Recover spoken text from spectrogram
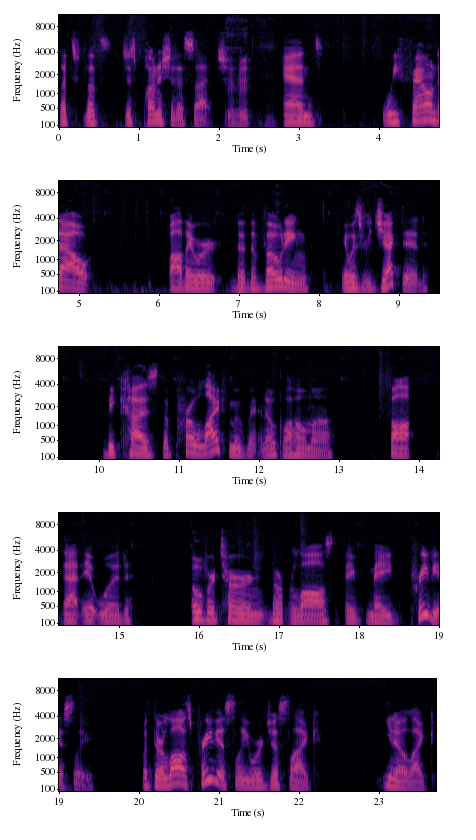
Let's let's just punish it as such." Mhm. And we found out while they were the the voting, it was rejected because the pro life movement in Oklahoma thought that it would overturn the laws that they've made previously. But their laws previously were just like, you know, like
